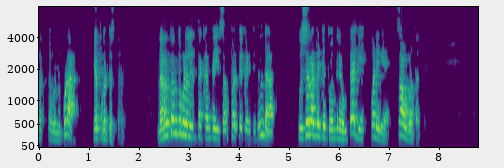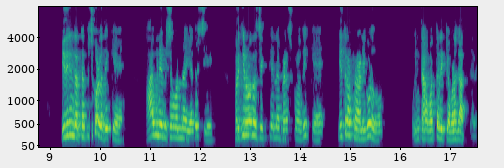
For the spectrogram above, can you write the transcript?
ರಕ್ತವನ್ನು ಕೂಡ ಹೆಪ್ಪುಗಟ್ಟಿಸ್ತವೆ ನರತಂತುಗಳಲ್ಲಿ ಇರ್ತಕ್ಕಂಥ ಈ ಸಂಪರ್ಕ ಕಡಿತದಿಂದ ಉಸಿರಾಟಕ್ಕೆ ತೊಂದರೆ ಉಂಟಾಗಿ ಕೊನೆಗೆ ಸಾವು ಬರ್ತದೆ. ಇದರಿಂದ ತಪ್ಪಿಸಿಕೊಳ್ಳೋದಕ್ಕೆ ಹಾವಿನ ವಿಷವನ್ನ ಎದುರಿಸಿ ಪ್ರತಿರೋಧ ಶಕ್ತಿಯನ್ನ ಬೆಳೆಸ್ಕೊಳ್ಳೋದಕ್ಕೆ ಇತರ ಪ್ರಾಣಿಗಳು ಇಂತಹ ಒತ್ತಡಕ್ಕೆ ಒಳಗಾಗ್ತವೆ.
